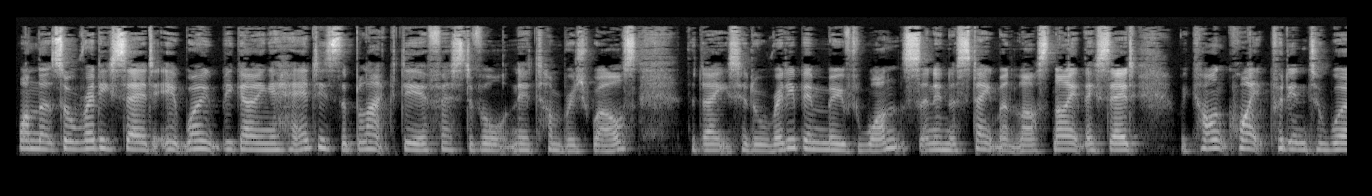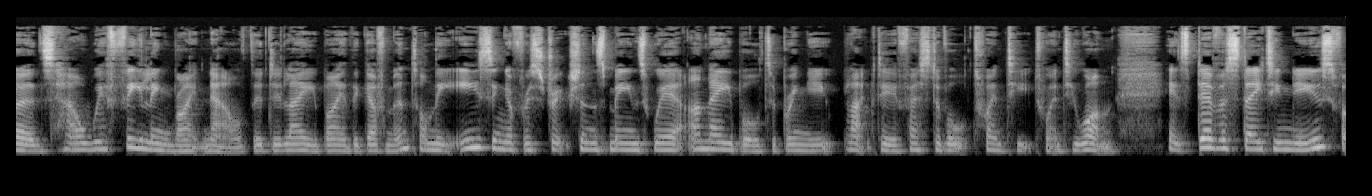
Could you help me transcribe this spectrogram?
One that's already said it won't be going ahead is the Black Deer Festival near Tunbridge Wells. The date had already been moved once, and in a statement last night, they said, We can't quite put into words how we're feeling right now. The delay by the government on the easing of restrictions means we're unable to bring you Black Deer Festival 2021. It's devastating news for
